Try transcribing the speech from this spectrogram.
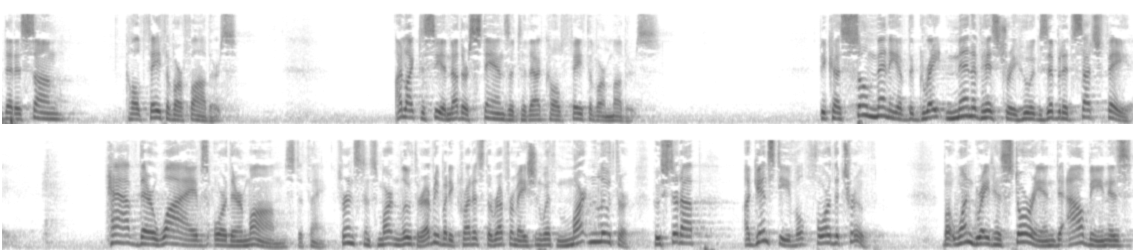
that is sung called Faith of Our Fathers. I'd like to see another stanza to that called Faith of Our Mothers. because so many of the great men of history who exhibited such faith have their wives or their moms to thank. For instance, Martin Luther. Everybody credits the Reformation with Martin Luther, who stood up against evil for the truth. But one great historian, d'Aubigné, is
